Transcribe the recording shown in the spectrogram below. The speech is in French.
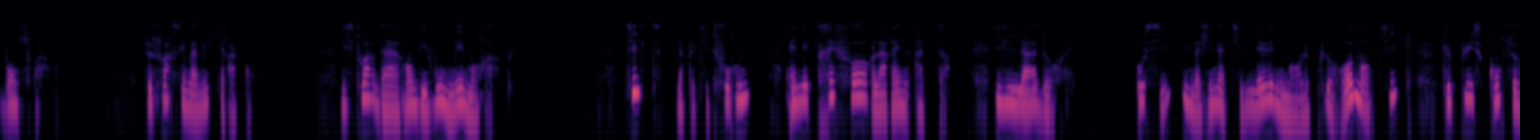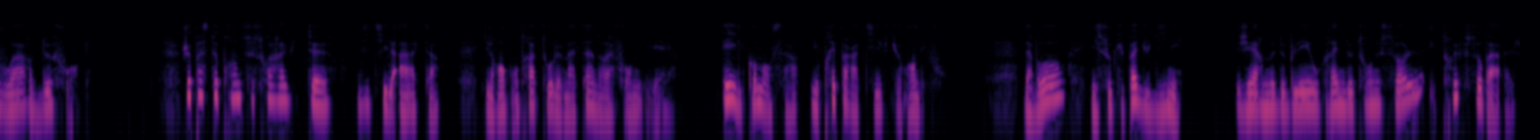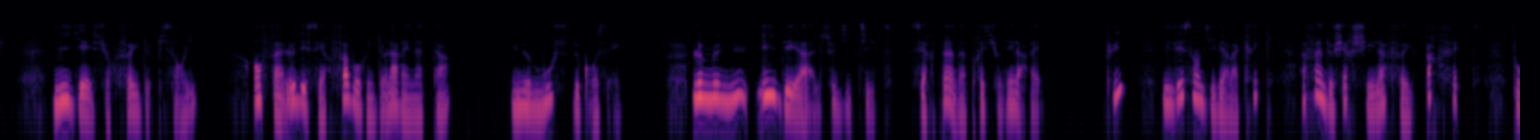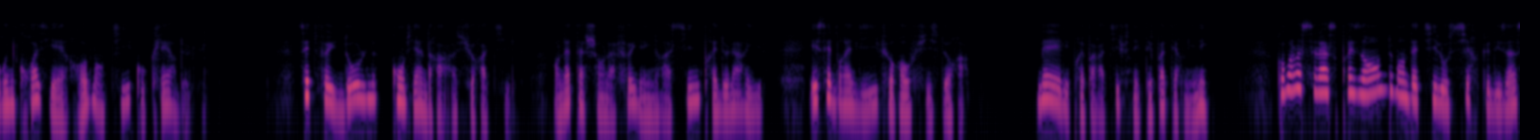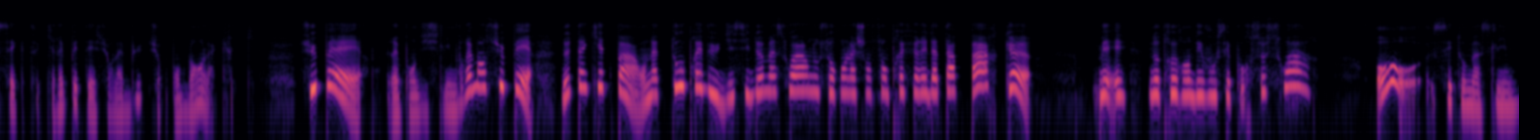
Bonsoir. Ce soir, c'est Mamie qui raconte l'histoire d'un rendez-vous mémorable. Tilt, la petite fourmi, aimait très fort la reine Atta. Il l'adorait. Aussi imagina-t-il l'événement le plus romantique que puissent concevoir deux fourmis. Je passe te prendre ce soir à huit heures, dit-il à Atta, qu'il rencontra tôt le matin dans la fourmilière. Et il commença les préparatifs du rendez-vous. D'abord, il s'occupa du dîner. Germes de blé aux graines de tournesol et truffes sauvages, millet sur feuilles de pissenlit, enfin le dessert favori de la reine Atta, une mousse de groseille. Le menu idéal, se dit-il, certain d'impressionner la reine. Puis, il descendit vers la crique afin de chercher la feuille parfaite pour une croisière romantique au clair de lune. Cette feuille d'aulne conviendra, assura-t-il, en attachant la feuille à une racine près de la rive, et cette brindille fera office de rame. Mais les préparatifs n'étaient pas terminés. Comment cela se présente? demanda-t-il au cirque des insectes qui répétaient sur la butte surplombant la crique. Super répondit Slim, vraiment super. Ne t'inquiète pas, on a tout prévu. D'ici demain soir, nous saurons la chanson préférée d'Ata par cœur. Mais notre rendez-vous, c'est pour ce soir. Oh c'est Thomas Slim.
